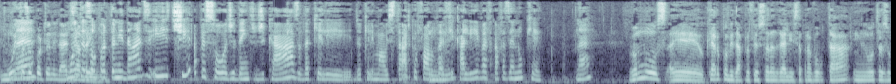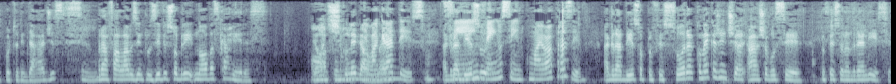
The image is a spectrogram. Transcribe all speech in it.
Muitas né? oportunidades Muitas abrindo. oportunidades e tira a pessoa de dentro de casa, daquele, daquele mal-estar que eu falo, uhum. vai ficar ali, vai ficar fazendo o quê? Né? Vamos, é, eu quero convidar a professora André Alissa para voltar em outras oportunidades, para falarmos inclusive sobre novas carreiras. Ótimo. É um assunto legal, Eu né? agradeço. Agradeço. Sim, venho sim, com o maior prazer. Agradeço a professora. Como é que a gente acha você, professora André Alícia?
